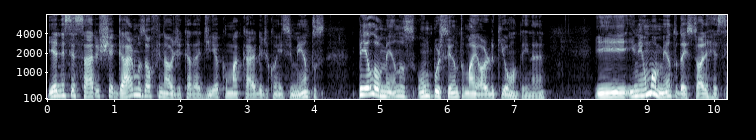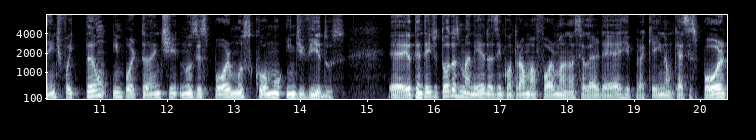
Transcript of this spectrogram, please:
e é necessário chegarmos ao final de cada dia com uma carga de conhecimentos pelo menos 1% maior do que ontem, né? E em nenhum momento da história recente foi tão importante nos expormos como indivíduos. É, eu tentei de todas as maneiras encontrar uma fórmula no Aceler DR para quem não quer se expor,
